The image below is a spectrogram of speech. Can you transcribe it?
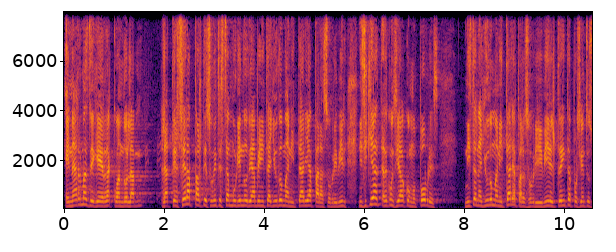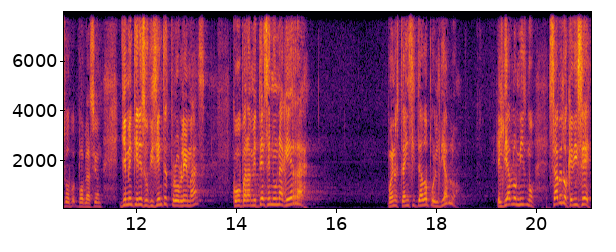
en armas de guerra cuando la, tercera parte de su gente está muriendo de hambre necesita ayuda humanitaria para sobrevivir. Ni siquiera está considerado como pobres. Necesitan ayuda humanitaria para sobrevivir el 30% de su población. Yemen tiene suficientes problemas como para meterse en una guerra. Bueno, está incitado por el diablo. El diablo mismo. ¿Sabes lo que dice?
